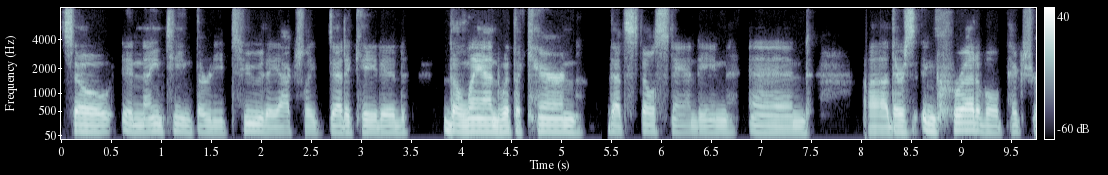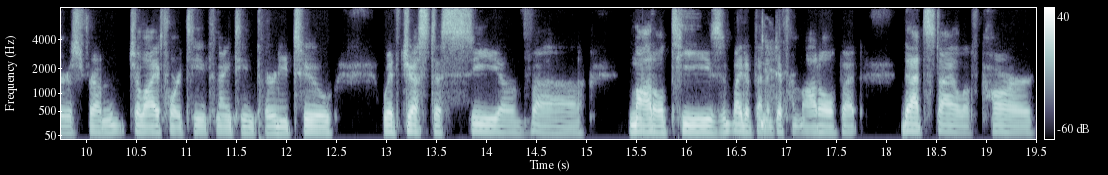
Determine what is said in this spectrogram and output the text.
So in 1932, they actually dedicated the land with the cairn that's still standing and uh, there's incredible pictures from July 14th, 1932, with just a sea of uh, Model Ts. It might have been a different model, but that style of car.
